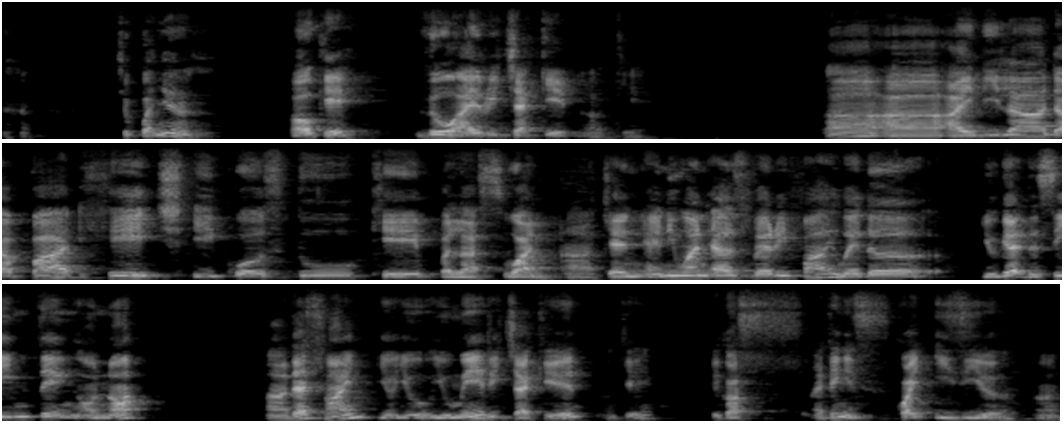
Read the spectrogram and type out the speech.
Cepatnya. Okay. Though I recheck it. Okay. Uh, uh, Aidila dapat H equals to K plus 1. Uh, can anyone else verify whether you get the same thing or not? Uh, that's fine. You you you may recheck it. Okay. Because I think it's quite easier. Uh,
